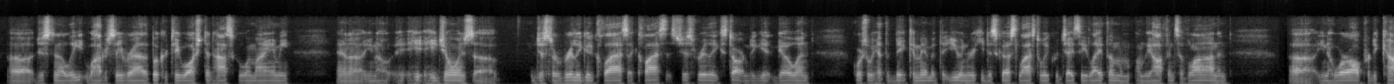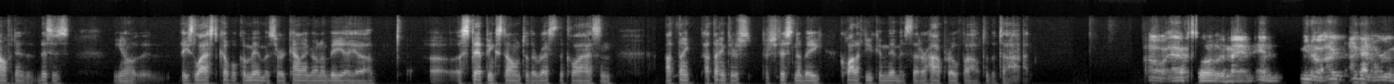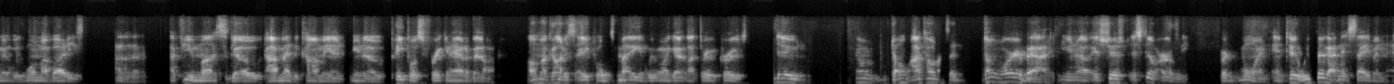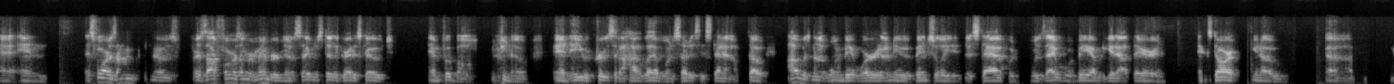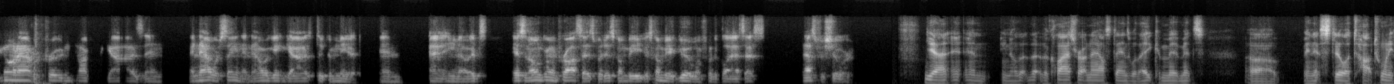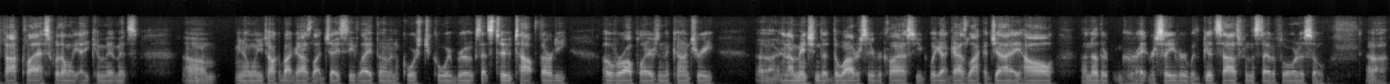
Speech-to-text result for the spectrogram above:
uh, just an elite wide receiver out of the Booker T. Washington High School in Miami, and uh, you know he he joins uh, just a really good class, a class that's just really starting to get going. Of course, we had the big commitment that you and Ricky discussed last week with J.C. Latham on, on the offensive line, and uh, you know we're all pretty confident that this is you know, these last couple commitments are kind of going to be a, a a stepping stone to the rest of the class, and I think I think there's there's fixing to be quite a few commitments that are high profile to the Tide. Oh, absolutely, man. And you know, I I got an argument with one of my buddies uh, a few months ago. I made the comment, you know, people's freaking out about, oh my God, it's April, it's May, and we've only got like three recruits. Dude, don't don't. I told him I said, don't worry about it. You know, it's just it's still early for one, and two, we still got Nick Saban, and as far as I'm, you know, as, as far as I remember, you know, Saban is still the greatest coach in football, you know, and he recruits at a high level, and so does his staff. So I was not one bit worried. I knew eventually the staff would was able would be able to get out there and and start, you know, uh, going out and recruiting, talking to guys, and and now we're seeing that. Now we're getting guys to commit, and and you know, it's it's an ongoing process, but it's gonna be it's gonna be a good one for the class. That's that's for sure. Yeah, and, and you know the, the, the class right now stands with eight commitments, uh, and it's still a top twenty-five class with only eight commitments. Um, you know, when you talk about guys like J.C. Latham and of course Ja'Corey Brooks, that's two top thirty overall players in the country. Uh, and I mentioned that the wide receiver class, you, we got guys like a J.A. Hall, another great receiver with good size from the state of Florida. So uh,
